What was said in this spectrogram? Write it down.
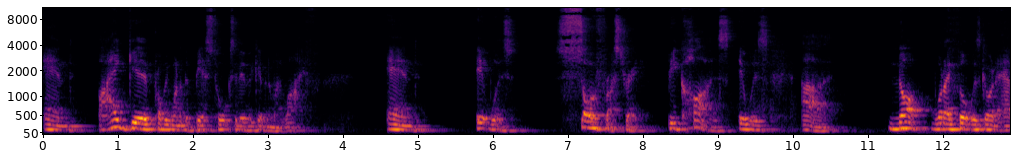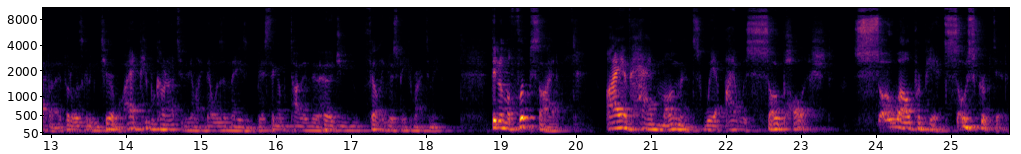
and I give probably one of the best talks I've ever given in my life. And it was so frustrating because it was uh, not what I thought was going to happen. I thought it was going to be terrible. I had people coming up to me being like, that was amazing. Best thing time I've ever heard you. You felt like you were speaking right to me. Then on the flip side, I have had moments where I was so polished, so well prepared, so scripted.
